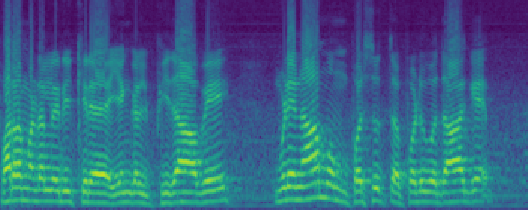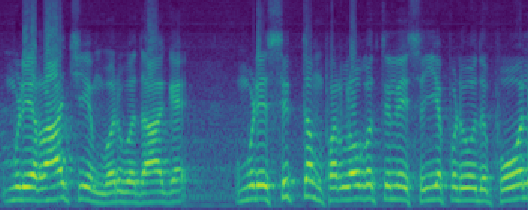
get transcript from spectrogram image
பரமடல் இருக்கிற எங்கள் பிதாவே உடைய நாமம் பரிசுத்தப்படுவதாக உம்முடைய ராஜ்யம் வருவதாக உம்முடைய சித்தம் பரலோகத்திலே செய்யப்படுவது போல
